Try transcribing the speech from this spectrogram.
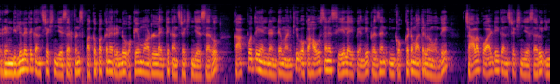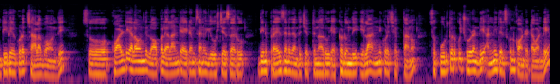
రెండు ఇల్లులు అయితే కన్స్ట్రక్షన్ చేశారు. ఫ్రెండ్స్ పక్క పక్కన రెండు ఒకే మోడల్ అయితే కన్స్ట్రక్షన్ చేశారు. కాకపోతే ఏంటంటే మనకి ఒక హౌస్ అనేది సేల్ అయిపోయింది. ప్రజెంట్ ఇంకొకటి మాత్రమే ఉంది. చాలా క్వాలిటీ కన్స్ట్రక్షన్ చేశారు. ఇంటీరియర్ కూడా చాలా బాగుంది. సో క్వాలిటీ ఎలా ఉంది? లోపల ఎలాంటి ఐటమ్స్ అనేవి యూజ్ చేశారు? దీని ప్రైస్ అనేది ఎంత చెప్తున్నారు? ఎక్కడుంది? ఇలా అన్నీ కూడా చెప్తాను. సో పూర్తి వరకు చూడండి. అన్నీ తెలుసుకుని కాంటాక్ట్ అవ్వండి.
